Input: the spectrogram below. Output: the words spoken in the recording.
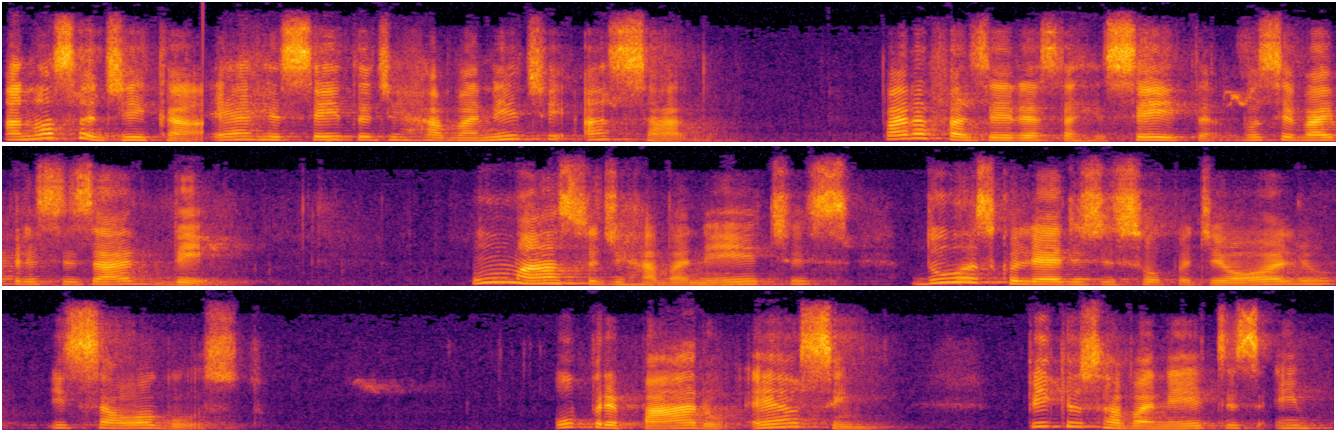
A nossa dica é a receita de rabanete assado. Para fazer esta receita, você vai precisar de um maço de rabanetes, duas colheres de sopa de óleo e sal a gosto. O preparo é assim: pique os rabanetes em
